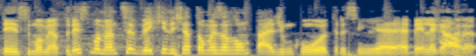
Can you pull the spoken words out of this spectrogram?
ter esse momento. Nesse momento você vê que eles já estão mais à vontade um com o outro, assim, é, é bem legal. Cara,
